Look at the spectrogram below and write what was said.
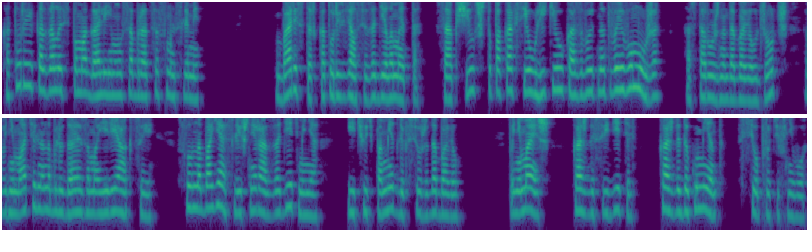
которые, казалось, помогали ему собраться с мыслями. Баристер, который взялся за дело Мэтта, сообщил, что пока все улики указывают на твоего мужа, осторожно добавил Джордж, внимательно наблюдая за моей реакцией, словно боясь лишний раз задеть меня, и, чуть помедлив, все же добавил. Понимаешь, каждый свидетель, каждый документ, все против него.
